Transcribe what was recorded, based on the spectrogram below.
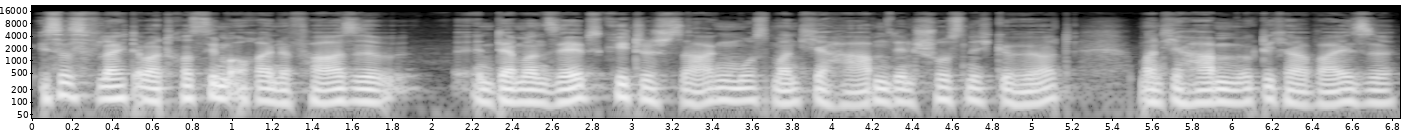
Ist das vielleicht aber trotzdem auch eine Phase, in der man selbstkritisch sagen muss, manche haben den Schuss nicht gehört, manche haben möglicherweise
